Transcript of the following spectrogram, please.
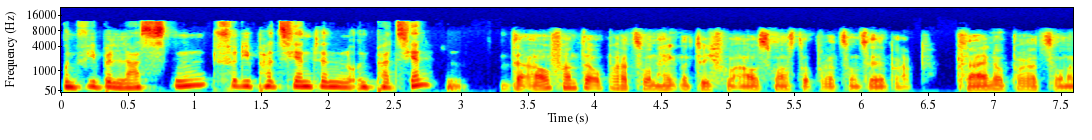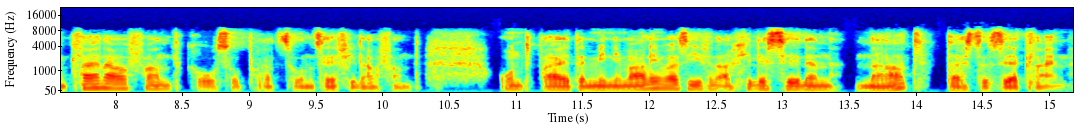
und wie belastend für die Patientinnen und Patienten? Der Aufwand der Operation hängt natürlich vom Ausmaß der Operation selber ab. Kleine Operationen, kleiner Aufwand, große Operationen, sehr viel Aufwand. Und bei der minimalinvasiven Achillessehnennaht, da ist das sehr klein.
